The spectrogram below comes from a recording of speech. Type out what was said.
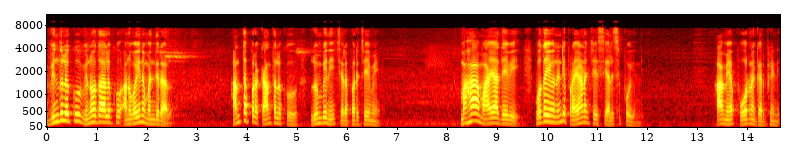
విందులకు వినోదాలకు అనువైన మందిరాలు. అంతఃపుర కాంతలకు లుంబిని చిరపరిచయమే. మహామాయాదేవి ఉదయం నుండి ప్రయాణం చేసి అలసిపోయింది. ఆమె పూర్ణ గర్భిణి.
